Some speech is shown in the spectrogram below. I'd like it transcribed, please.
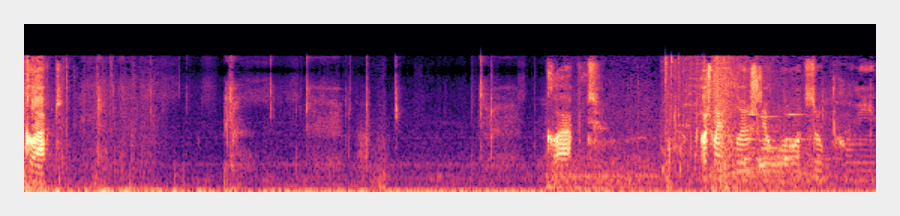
Clapped. Clapped. Watch my blue still wall. It's so clean.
